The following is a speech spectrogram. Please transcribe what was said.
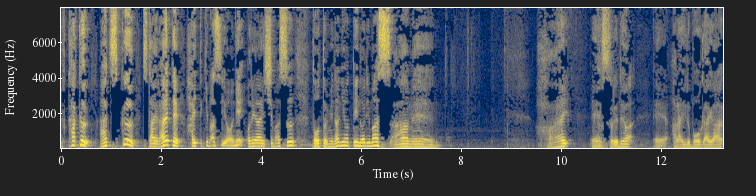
深く熱く伝えられて入ってきますようにお願いします。尊い皆によって祈ります。アーメン。はい、えー、それでは、えー、あらゆる妨害が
